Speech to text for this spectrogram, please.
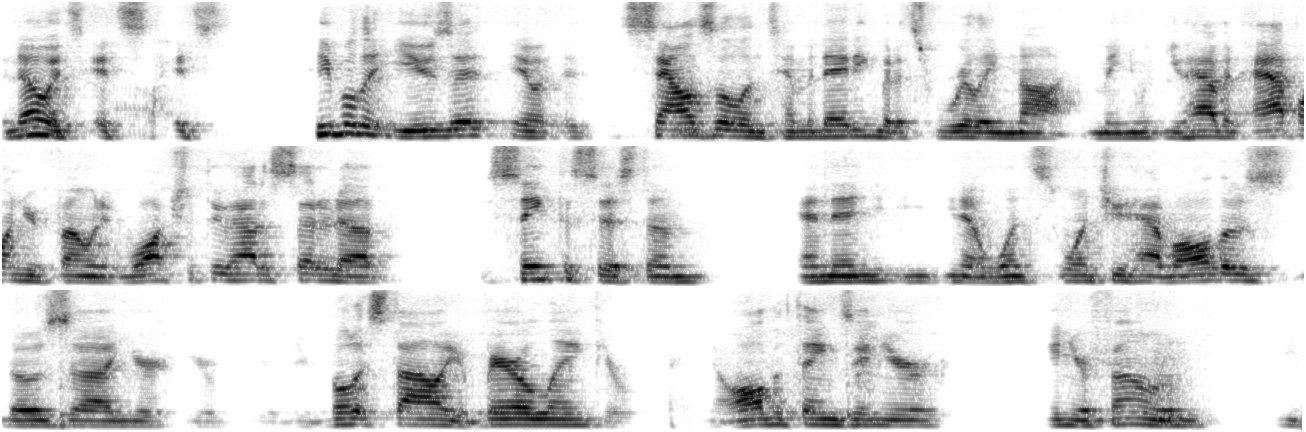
no, it's it's it's people that use it, you know, it sounds a little intimidating, but it's really not. I mean, you have an app on your phone, it walks you through how to set it up, you sync the system, and then you know once once you have all those those uh, your, your your bullet style, your barrel length, your you know all the things in your in your phone, you,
